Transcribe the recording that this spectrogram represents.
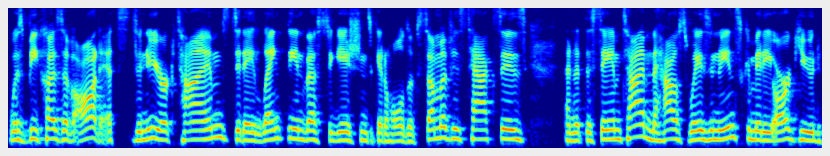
was because of audits. The New York Times did a lengthy investigation to get a hold of some of his taxes. And at the same time, the House Ways and Means Committee argued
